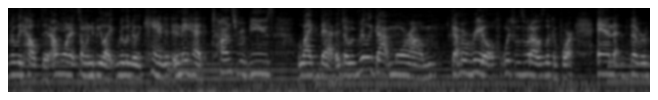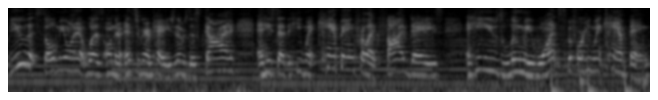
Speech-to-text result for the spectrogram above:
really helped it. I wanted someone to be like really really candid and they had tons of reviews like that. It really got more um got more real, which was what I was looking for. And the review that sold me on it was on their Instagram page. There was this guy and he said that he went camping for like five days and he used Lume once before he went camping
